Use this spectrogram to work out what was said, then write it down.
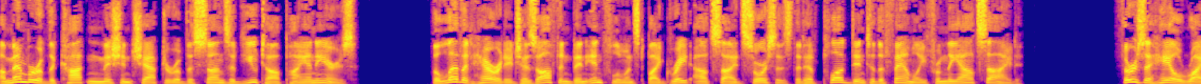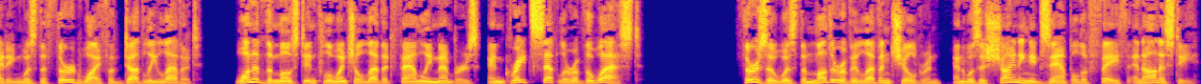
a member of the Cotton Mission chapter of the Sons of Utah Pioneers. The Leavitt heritage has often been influenced by great outside sources that have plugged into the family from the outside. Thirza Hale Riding was the third wife of Dudley Leavitt, one of the most influential Leavitt family members and great settler of the West. Thirza was the mother of 11 children and was a shining example of faith and honesty.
